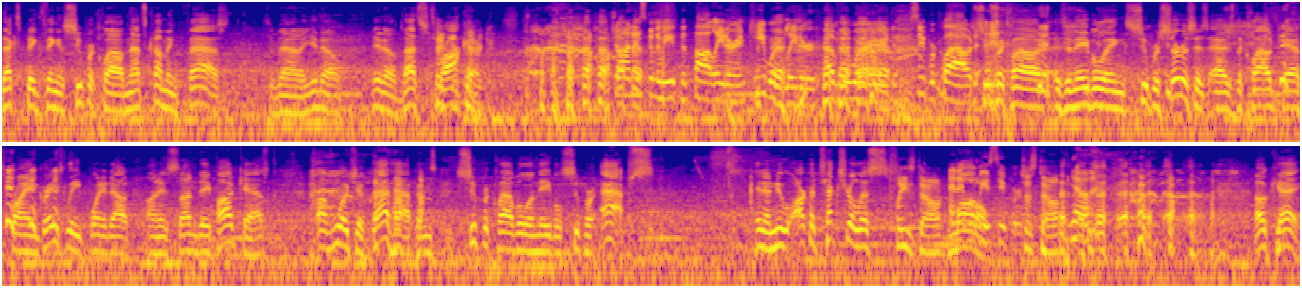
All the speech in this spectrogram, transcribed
next big thing is super cloud, and that's coming fast, Savannah. You know, you know that's Take your rocking. John is going to be the thought leader and keyword leader of the word supercloud. SuperCloud is enabling super services, as the Cloudcast Brian Gracely pointed out on his Sunday podcast, of which, if that happens, SuperCloud will enable super apps in a new architecturalist Please don't. and it will model. be super. Just don't. no. Okay.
